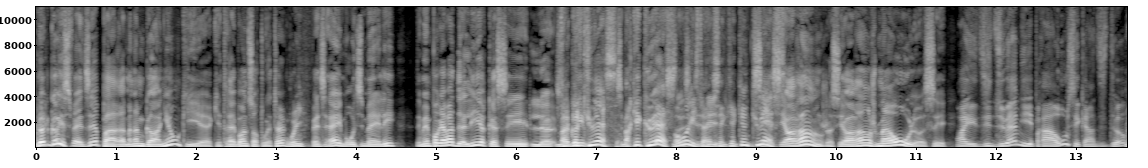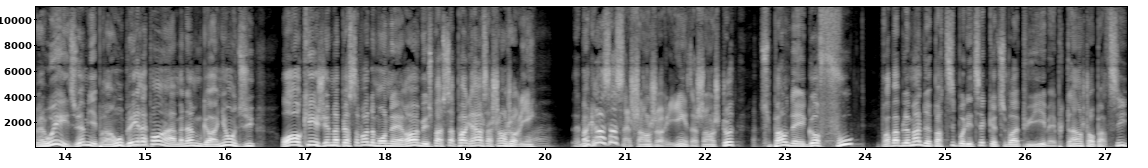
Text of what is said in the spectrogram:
Là, le gars, il se fait dire par euh, Mme Gagnon, qui, euh, qui est très bonne sur Twitter. Oui. Il dit Hey, maudit mêlé, t'es même pas capable de lire que c'est le. C'est de QS. C'est marqué QS. Ah oui, c'est- quelqu'un de QS. C'est orange, c'est orange Mao, là. Ouais, il dit Duhem, il les prend où, ces candidats? Ben oui, Duhem, il prend où? Puis là, il répond à Mme Gagnon, dit oh, OK, je viens de m'apercevoir de mon erreur, mais c'est pas, pas grave, ça change rien. C'est pas grave, ça, ça change rien, ça change tout. Tu parles d'un gars fou, probablement de parti politique que tu vas appuyer. Ben, clenche ton parti,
